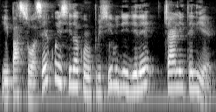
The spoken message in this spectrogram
e passou a ser conhecida como princípio de Dirac-Chatelier.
